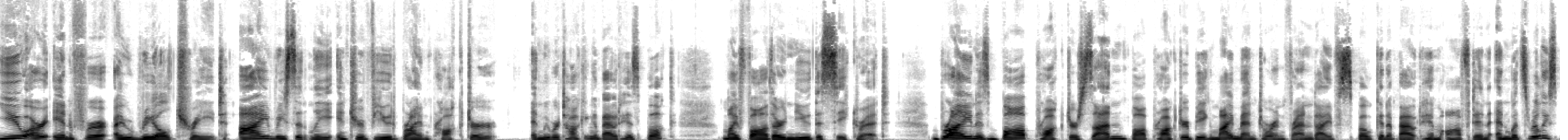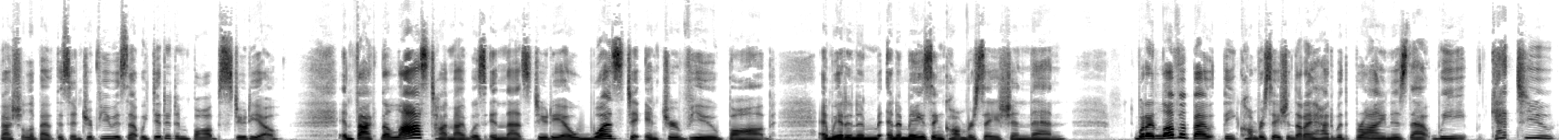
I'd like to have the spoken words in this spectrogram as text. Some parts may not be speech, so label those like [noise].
You are in for a real treat. I recently interviewed Brian Proctor, and we were talking about his book, My Father Knew the Secret. Brian is Bob Proctor's son, Bob Proctor being my mentor and friend. I've spoken about him often. And what's really special about this interview is that we did it in Bob's studio. In fact, the last time I was in that studio was to interview Bob, and we had an, an amazing conversation then what I love about the conversation that I had with Brian is that we get to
